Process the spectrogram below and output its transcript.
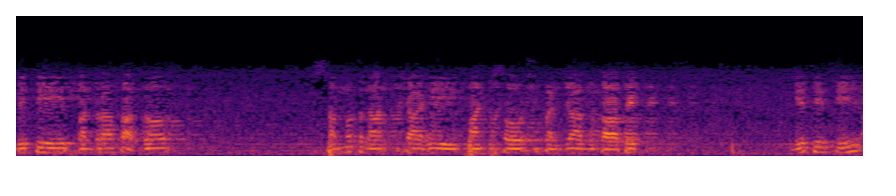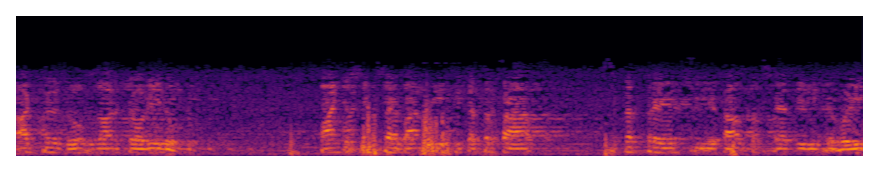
ਮਿਤੀ 15 ਭਾਦੋਂ ਸੰਮਤ ਨਾਨਕ ਸ਼ਾਹੀ 556 ਮੁਤਾਬਕ ਮਿਤੀ 3/8/2024 ਨੂੰ ਪੰਜ ਸਿੱਖ ਸਾਹਿਬਾਨ ਦੀ ਇਕੱਤਰਤਾ ਸਕੱਤਰੇ ਸ੍ਰੀ ਅਕਾਲ ਤਖਤ ਸਾਹਿਬ ਜੀ ਵਿਖੇ ਹੋਈ,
